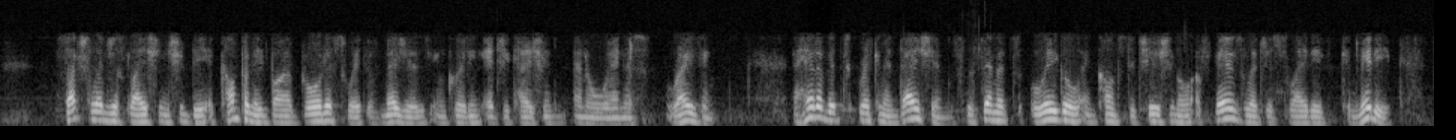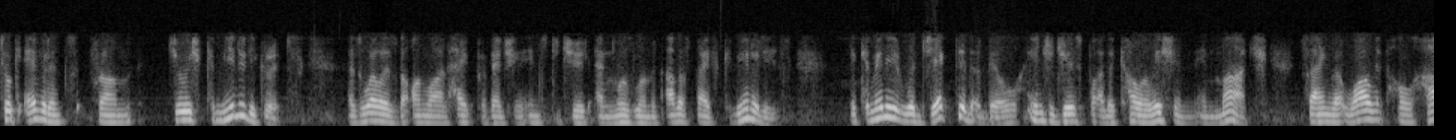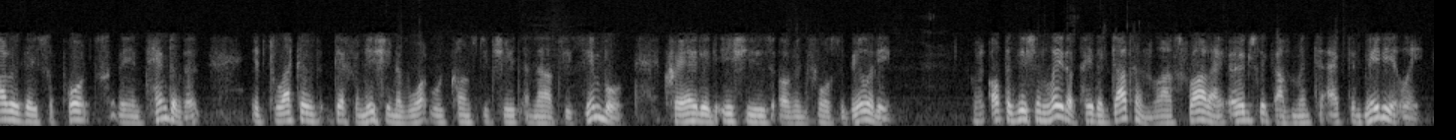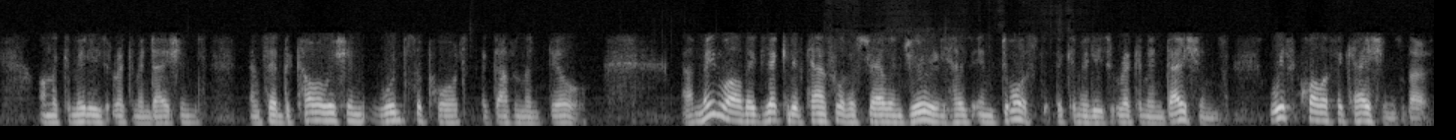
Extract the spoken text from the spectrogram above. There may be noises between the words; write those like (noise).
such legislation should be accompanied by a broader suite of measures, including education and awareness raising. Ahead of its recommendations, the Senate's Legal and Constitutional Affairs Legislative Committee took evidence from Jewish community groups, as well as the Online Hate Prevention Institute and Muslim and other faith communities. The committee rejected a bill introduced by the coalition in March, saying that while it wholeheartedly supports the intent of it, its lack of definition of what would constitute a Nazi symbol created issues of enforceability. Opposition leader Peter Dutton last Friday urged the government to act immediately on the committee's recommendations and said the coalition would support a government bill. Uh, meanwhile, the Executive Council of Australian Jewry has endorsed the committee's recommendations with qualifications, though.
